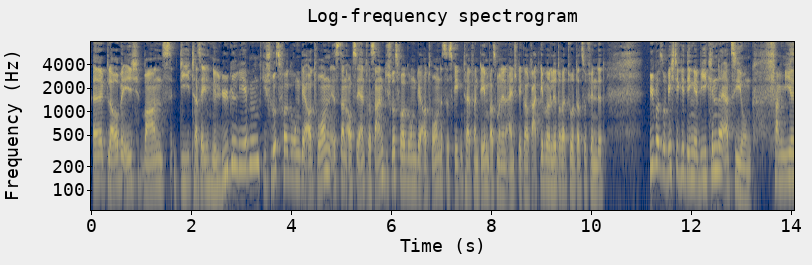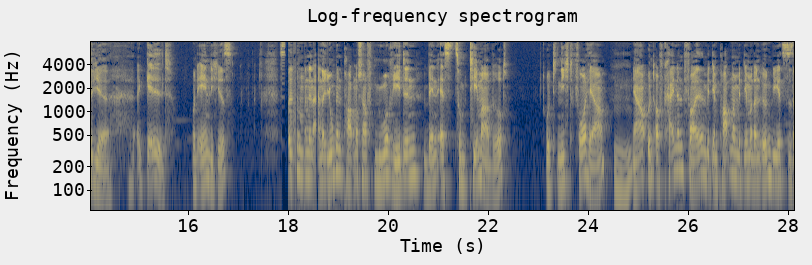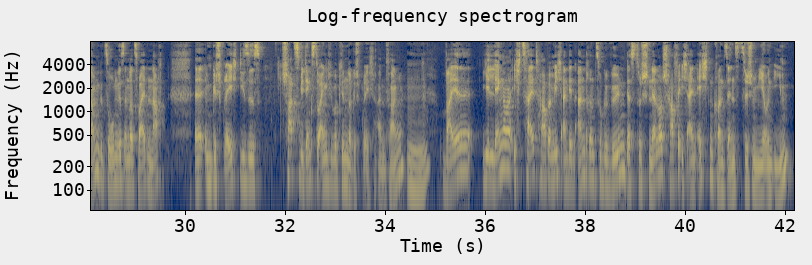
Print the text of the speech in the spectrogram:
äh, glaube ich, waren es, die tatsächlich eine Lüge leben. Die Schlussfolgerung der Autoren ist dann auch sehr interessant. Die Schlussfolgerung der Autoren ist das Gegenteil von dem, was man in Einsteiger-Ratgeberliteratur dazu findet. Über so wichtige Dinge wie Kindererziehung, Familie, äh, Geld und ähnliches sollte man in einer jungen Partnerschaft nur reden, wenn es zum Thema wird und nicht vorher. Ja, und auf keinen Fall mit dem Partner, mit dem man dann irgendwie jetzt zusammengezogen ist in der zweiten Nacht, äh, im Gespräch dieses Schatz, wie denkst du eigentlich über Kindergespräch anfangen? Weil je länger ich Zeit habe, mich an den anderen zu gewöhnen, desto schneller schaffe ich einen echten Konsens zwischen mir und ihm.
